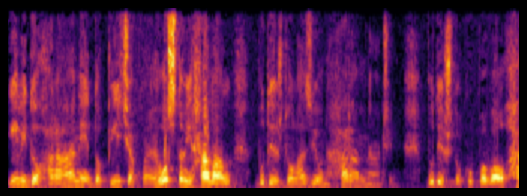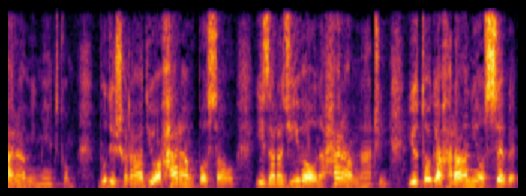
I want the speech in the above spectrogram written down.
ili do harane, do pića koja je u osnovi halal, budeš dolazio na haram način, budeš to kupovao haram imetkom, budeš radio haram posao i zarađivao na haram način. I od toga hranio sebe.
